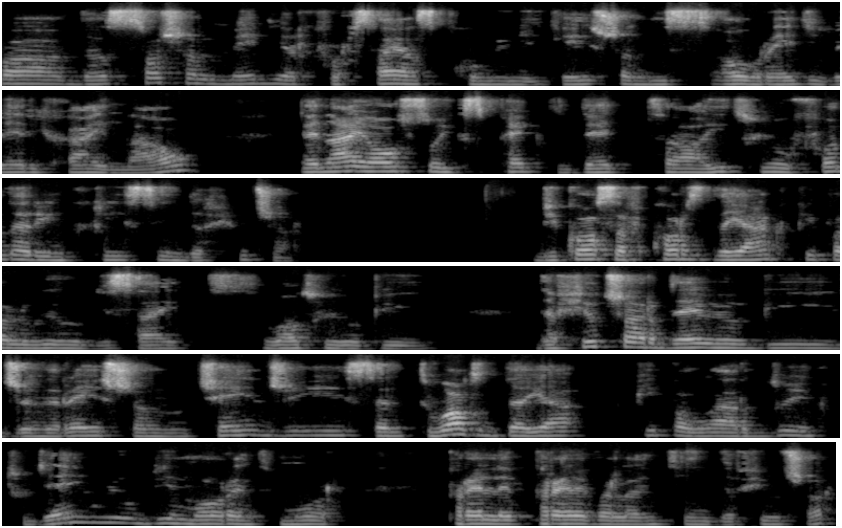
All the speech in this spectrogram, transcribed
uh, the social media for science communication is already very high now. And I also expect that uh, it will further increase in the future. Because of course, the young people will decide what will be the future there will be generation changes and what the people are doing today will be more and more pre prevalent in the future.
